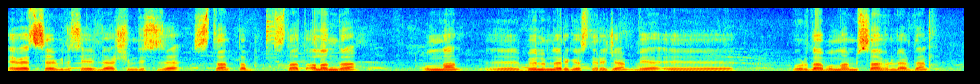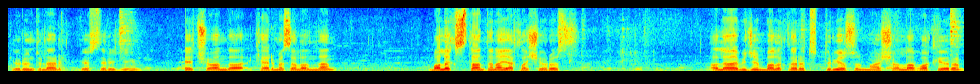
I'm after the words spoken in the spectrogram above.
Evet sevgili seyirciler şimdi size standta, stat alanında bulunan e, bölümleri göstereceğim ve e, burada bulunan misafirlerden görüntüler göstereceğim. Evet, şu anda kermes alanından balık standına yaklaşıyoruz. Ali abicim balıkları tutturuyorsun maşallah bakıyorum.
